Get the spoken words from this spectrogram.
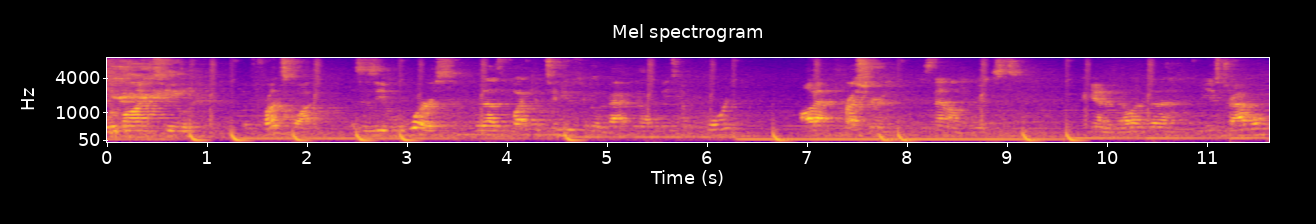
Move on to the front squat. This is even worse because as the butt continues to go back without the knees coming forward, all that pressure is then on the wrists. Again, if I let the knees travel,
